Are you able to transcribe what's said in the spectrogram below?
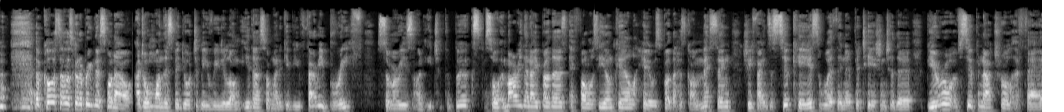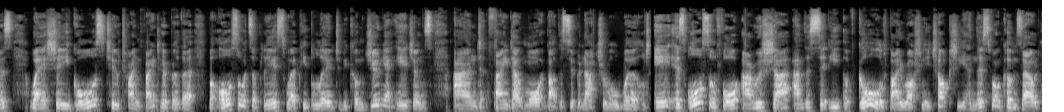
of course, I was going to bring this one out. I don't want this video to be really long either, so I'm going to give you very brief summaries on each of the books. So, Amari the Night Brothers, it follows a young girl whose brother has gone missing. She finds a suitcase with an invitation to the Bureau of Supernatural Affairs, where she goes to try and find her brother, but also it's a place where people learn to become junior agents and find out more about the supernatural world. It is also for Aru Shah and the City of Gold by Roshani Chokshi, and this one comes out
